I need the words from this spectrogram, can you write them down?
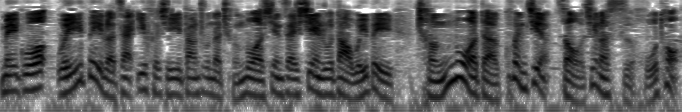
美国违背了在伊核协议当中的承诺，现在陷入到违背承诺的困境，走进了死胡同。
